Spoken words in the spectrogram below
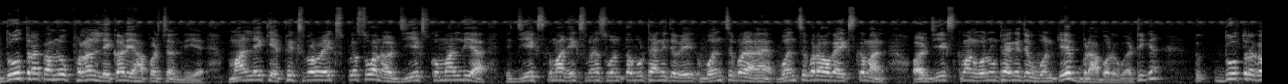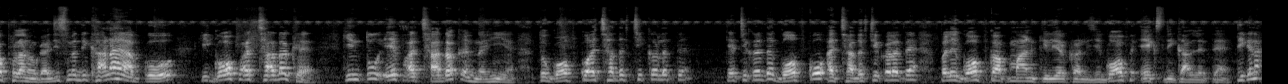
दो तरह का हम लोग फलन लेकर यहाँ पर चल दिए। मान लिया कि एफ़ एक्स बराबर एक्स प्लस वन और जी एक्स को मान लिया जी एक्स का मान एक्स माइनस वन तब उठाएँगे जब वन से बड़ा है वन से बड़ा होगा एक्स का मान, और जी एक्स का मान वन उठाएँगे जब वन के बराबर होगा, ठीक है? तो दो तरह का फलन होगा, जिसमें दिखाना है आपको कि गौफ आच्छादक है, किंतु एफ़ आच्छादक नहीं है। तो गौफ को आच्छादक चेक कर लेते हैं। क्या चेक करते हैं? गॉफ को आच्छादक चेक कर लेते हैं। पहले गॉफ का आप मान क्लियर कर लीजिए। गॉफ एक्स निकाल लेते हैं, ठीक है ना?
